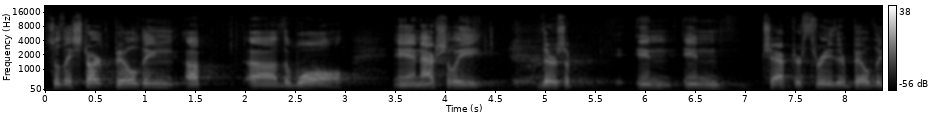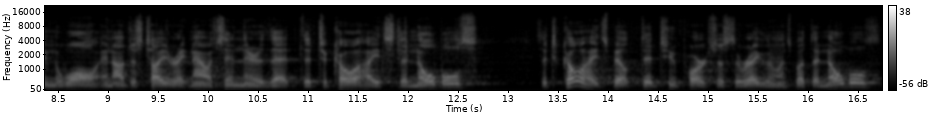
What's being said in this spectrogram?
So they start building up uh, the wall. And actually, there's a, in, in chapter 3, they're building the wall. And I'll just tell you right now, it's in there that the Tekoahites, the nobles, the Tekoahites built, did two parts, just the regular ones. But the nobles,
